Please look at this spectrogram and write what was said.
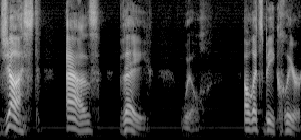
just as they will. Oh, let's be clear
